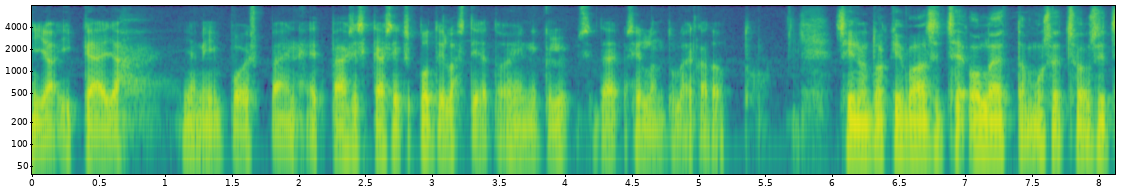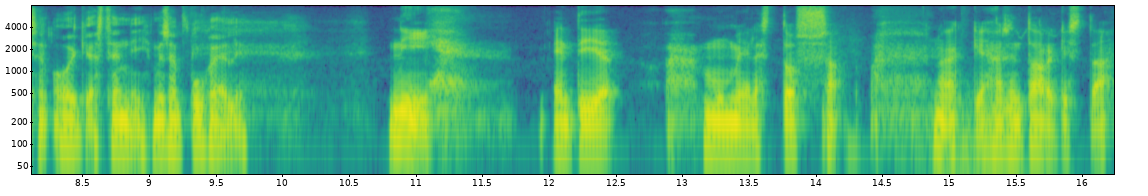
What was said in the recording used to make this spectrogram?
ja ikä ja, ja niin poispäin, että pääsisi käsiksi potilastietoihin, niin kyllä sitä silloin tulee katsottua. Siinä on toki vaan sit se olettamus, että se on sitten sen oikeasti sen ihmisen puhelin. Niin, en tiedä, mun mielestä tossa, no äkkiähän sen tarkistaa.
